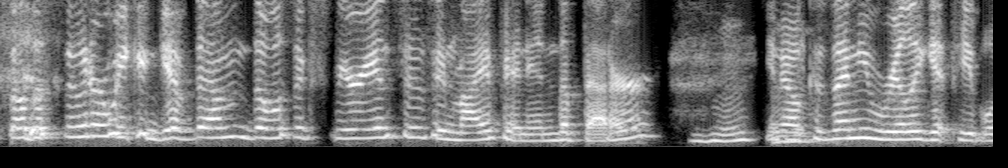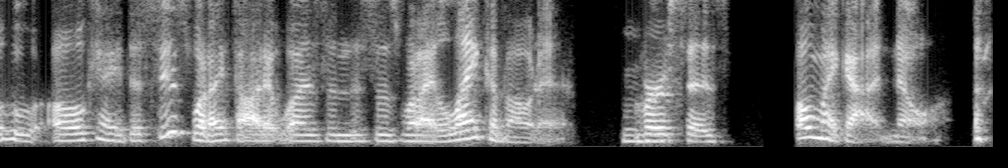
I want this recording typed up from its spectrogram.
so the sooner we can give them those experiences, in my opinion, the better. Mm-hmm, you know, because mm-hmm. then you really get people who, oh, okay, this is what I thought it was, and this is what I like about it, mm-hmm. versus, oh my God, no,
